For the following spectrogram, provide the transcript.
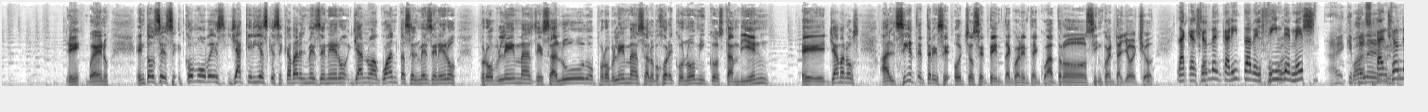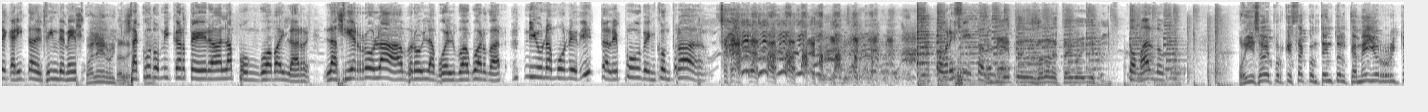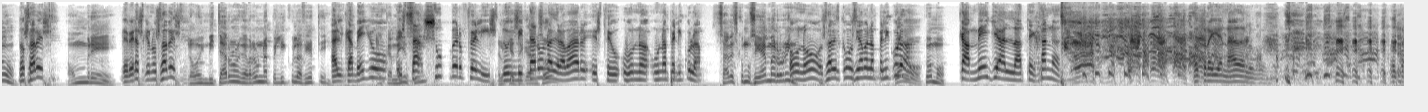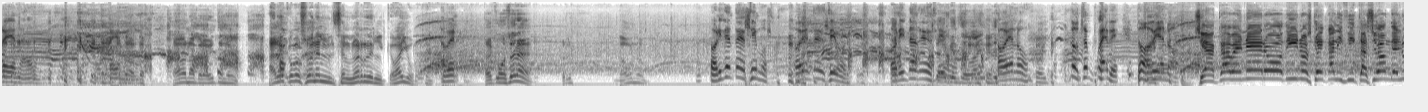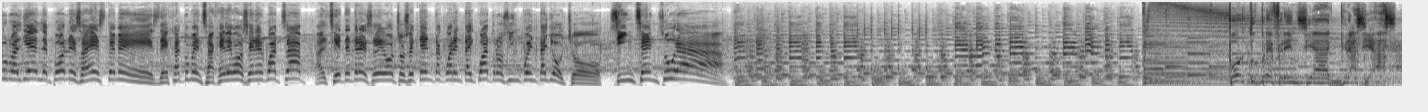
Sí, bueno, entonces, ¿cómo ves? Ya querías que se acabara el mes de enero, ya no aguantas el mes de enero, problemas de salud o problemas a lo mejor económicos también. Eh, llámanos al 713-870-4458. La canción del carita del fin de mes. A ver, ¿qué ¿Cuál pasa? Canción de carita del fin de mes. ¿Cuál es, Rito? Sacudo mi cartera, la pongo a bailar, la cierro, la abro y la vuelvo a guardar. Ni una monedita le pude encontrar. Pobrecito, Un loco. billete de dos dólares traigo ahí. tomando. Oye, ¿sabes por qué está contento el camello, Rorrito? ¿No sabes? Hombre, ¿De veras que no sabes? lo invitaron a grabar una película, fíjate. Al camello, Al camello, está sí. súper feliz. ¿El Lo invitaron a grabar este, una, una película. ¿Sabes cómo se llama, Rory? ¿Cómo no? ¿Sabes cómo se llama la película? ¿Cómo? ¿Cómo? Camella la Tejana. No traía nada, loco. No traía nada. No, no, pero ahorita no. A ver, ¿cómo suena el celular del caballo? A ver, A ver cómo suena. No, no. Ahorita te decimos, ahorita te decimos. Ahorita te decimos. Todavía no. No se puede, todavía no. Se acaba enero, dinos qué calificación del 1 al 10 le pones a este mes. Deja tu mensaje de voz en el WhatsApp al 713-870-4458. ¡Sin censura! Preferencia, gracias.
